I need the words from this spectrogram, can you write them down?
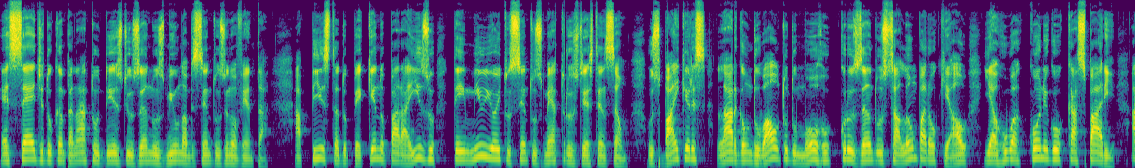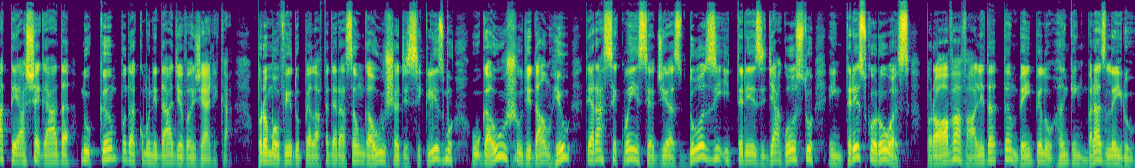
é sede do campeonato desde os anos 1990. A pista do Pequeno Paraíso tem 1.800 metros de extensão. Os bikers largam do alto do morro, cruzando o Salão Paroquial e a Rua Cônego Caspari, até a chegada no campo da comunidade evangélica. Promovido pela Federação Gaúcha de Ciclismo, o Gaúcho de Downhill terá sequência dias 12 e 13 de agosto em Três Coroas, prova válida também pelo ranking brasileiro.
